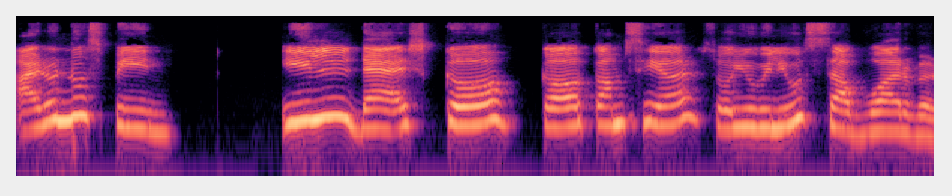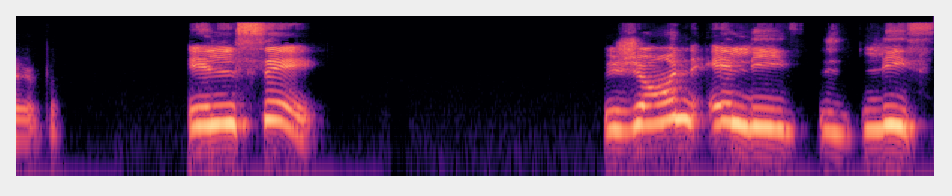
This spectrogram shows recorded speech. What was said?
I don't know Spain. Il dash que, que comes here. So you will use savoir verb. Il sait. John et Lise,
